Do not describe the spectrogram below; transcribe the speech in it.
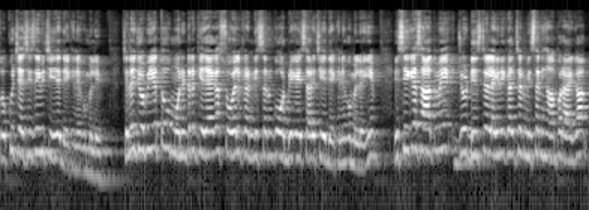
तो कुछ ऐसी सी भी चीज़ें देखने को मिली। चलिए जो भी है तो मॉनिटर किया जाएगा सोयल कंडीशन को और भी कई सारी चीज़ें देखने को मिलेगी। इसी के साथ में जो डिजिटल एग्रीकल्चर मिशन यहाँ पर आएगा,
